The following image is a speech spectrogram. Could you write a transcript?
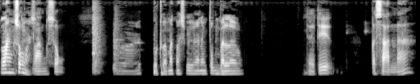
Langsung mas. langsung. Wah, Bodoh amat mas yang tumbal lah. Jadi ke sana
